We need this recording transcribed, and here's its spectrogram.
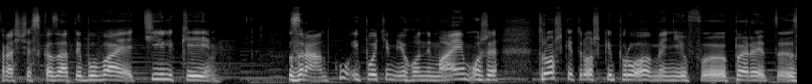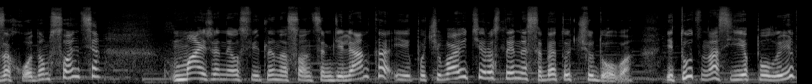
краще сказати, буває тільки зранку, і потім його немає. Може, трошки-трошки променів е, перед заходом сонця. Майже не освітлена сонцем ділянка, і почувають ці рослини себе тут чудово. І тут в нас є полив,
